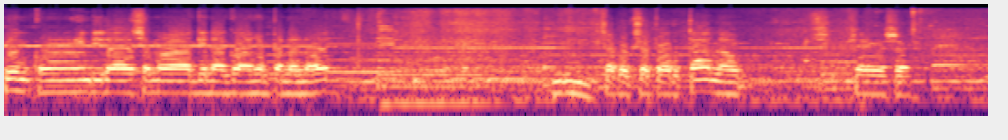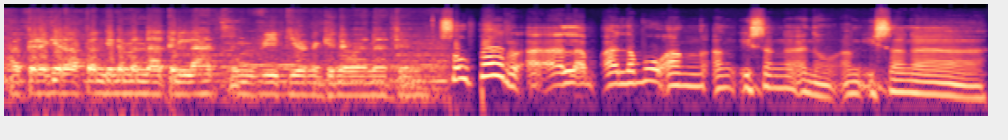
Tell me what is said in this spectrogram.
yun, kung hindi dahil sa mga ginagawa niyong panonood, Mm. sa pagsuporta, no, seryoso. At pinaghirapan din naman natin lahat ng video na ginawa natin. So per alam alam mo ang ang isang ano, ang isang ah,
